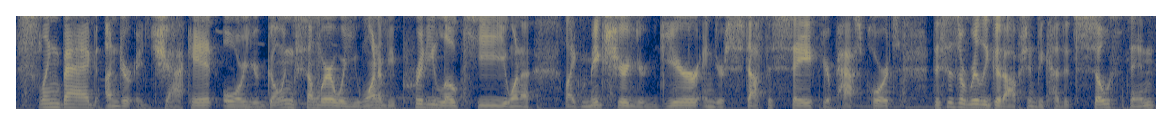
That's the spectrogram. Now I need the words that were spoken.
sling bag under a jacket or you're going somewhere where you wanna be pretty low key, you wanna like make sure your gear and your stuff is safe, your passports. This is a really good option because it's so thin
